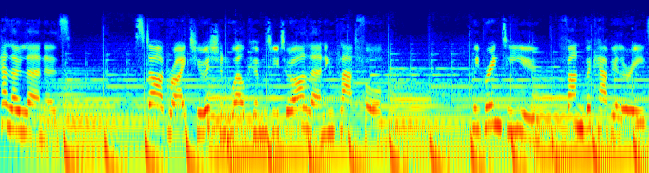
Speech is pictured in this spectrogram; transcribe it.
Hello learners. Start Right Tuition welcomes you to our learning platform. We bring to you fun vocabularies.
